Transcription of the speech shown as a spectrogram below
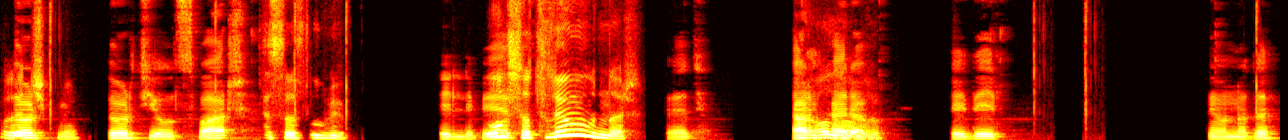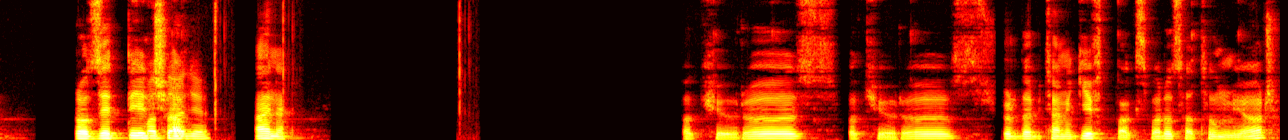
O da Dört- çıkmıyor. 4 yıldız var. Satılmıyor. 51. Oh satılıyor mu bunlar? Evet. Charm kayra bu. Şey değil. Ne onun adı? Rozet değil. Madalya. Aynen. Bakıyoruz. Bakıyoruz. Şurada bir tane gift box var. O satılmıyor.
